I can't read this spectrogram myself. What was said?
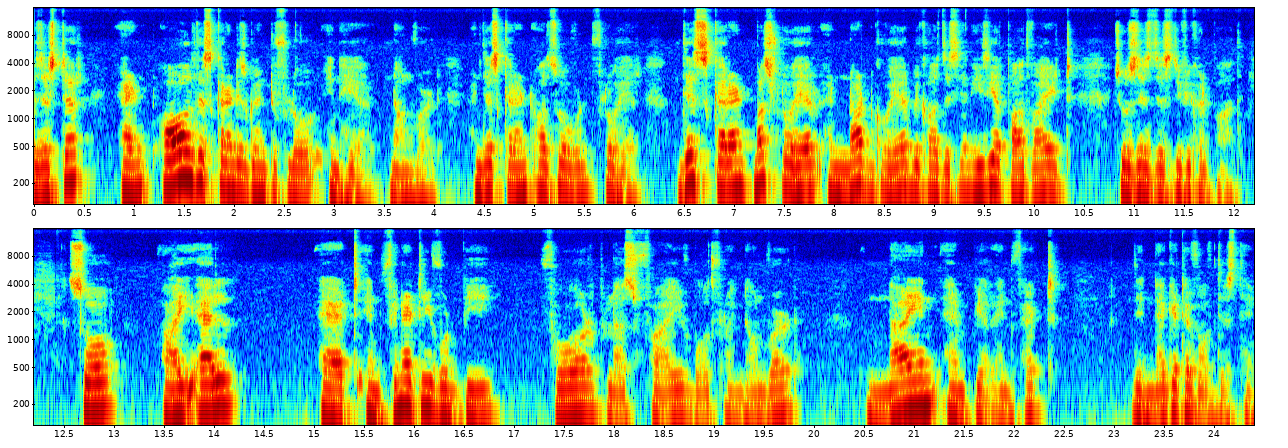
resistor and all this current is going to flow in here downward and this current also would flow here. This current must flow here and not go here because this is an easier path. Why it chooses this difficult path. So IL at infinity would be 4 plus 5 both flowing downward. 9 ampere in fact the negative of this thing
